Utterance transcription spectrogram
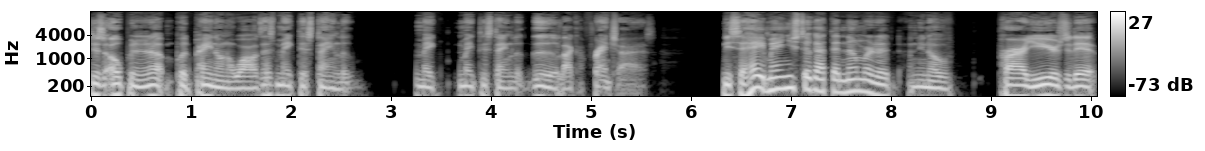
just open it up and put paint on the walls. Let's make this thing look make make this thing look good like a franchise." And he said, "Hey, man, you still got that number that you know prior years to that."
